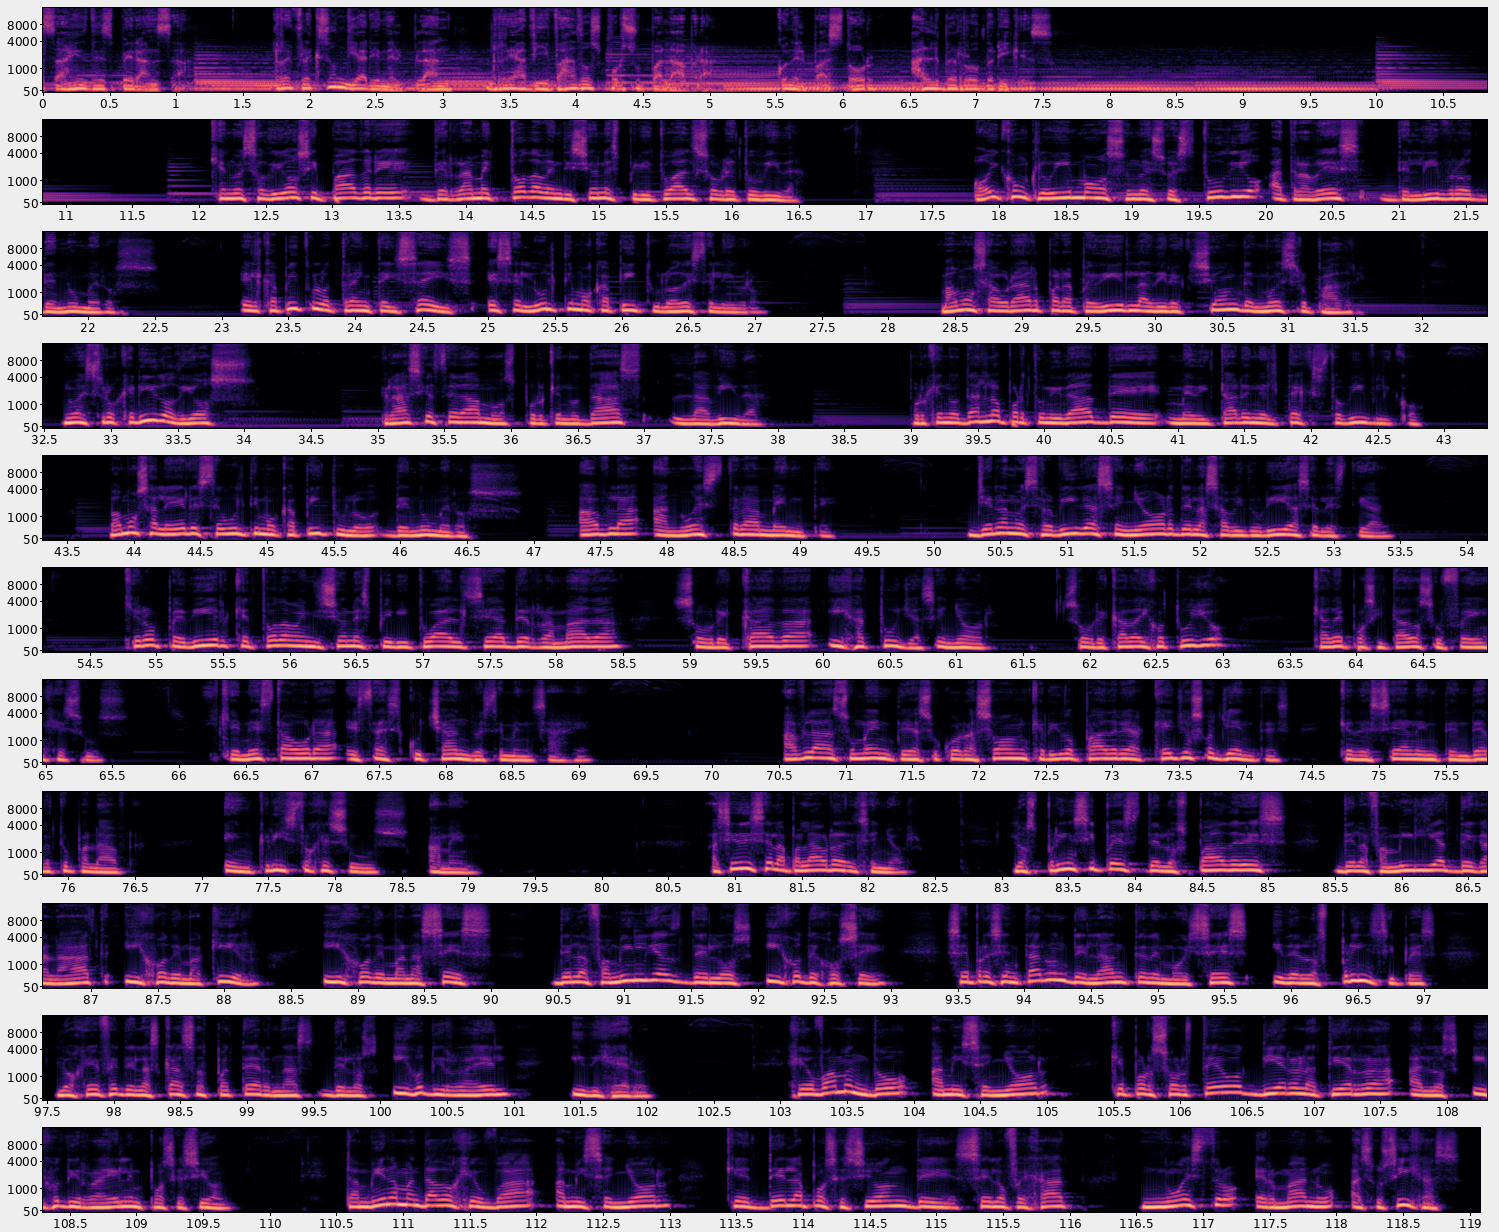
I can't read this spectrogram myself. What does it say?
mensajes de esperanza. Reflexión diaria en el plan Reavivados por su palabra con el pastor Álvaro Rodríguez. Que nuestro Dios y Padre derrame toda bendición espiritual sobre tu vida. Hoy concluimos nuestro estudio a través del libro de números. El capítulo 36 es el último capítulo de este libro. Vamos a orar para pedir la dirección de nuestro Padre. Nuestro querido Dios, gracias te damos porque nos das la vida, porque nos das la oportunidad de meditar en el texto bíblico. Vamos a leer este último capítulo de números. Habla a nuestra mente. Llena nuestra vida, Señor, de la sabiduría celestial. Quiero pedir que toda bendición espiritual sea derramada sobre cada hija tuya, Señor, sobre cada hijo tuyo que ha depositado su fe en Jesús y que en esta hora está escuchando este mensaje. Habla a su mente, a su corazón, querido Padre, a aquellos oyentes que desean entender tu palabra. En Cristo Jesús. Amén. Así dice la palabra del Señor los príncipes de los padres de la familia de Galaad, hijo de Maquir, hijo de Manasés, de las familias de los hijos de José, se presentaron delante de Moisés y de los príncipes, los jefes de las casas paternas de los hijos de Israel, y dijeron, Jehová mandó a mi Señor que por sorteo diera la tierra a los hijos de Israel en posesión. También ha mandado Jehová a mi Señor que dé la posesión de Zelofejad, nuestro hermano, a sus hijas.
